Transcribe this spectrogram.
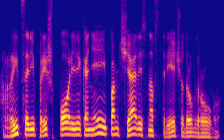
рыцари пришпорили коней и помчались навстречу друг другу.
